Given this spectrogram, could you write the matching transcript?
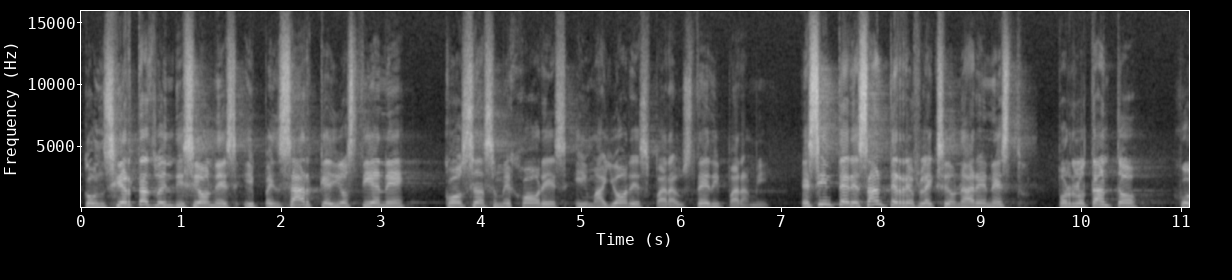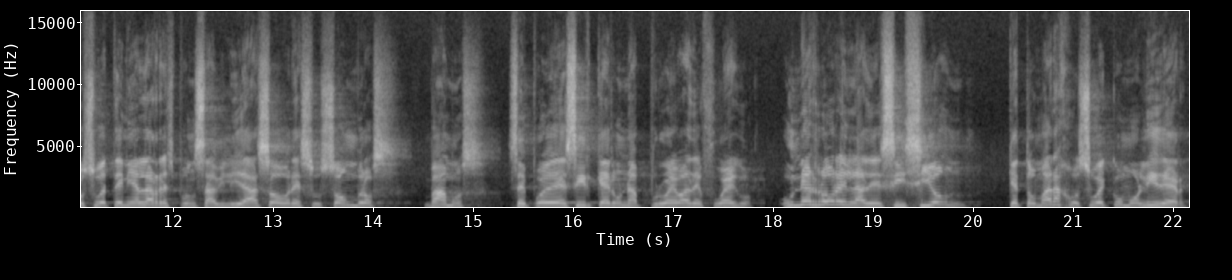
con ciertas bendiciones y pensar que Dios tiene cosas mejores y mayores para usted y para mí. Es interesante reflexionar en esto. Por lo tanto, Josué tenía la responsabilidad sobre sus hombros. Vamos, se puede decir que era una prueba de fuego. Un error en la decisión que tomara Josué como líder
